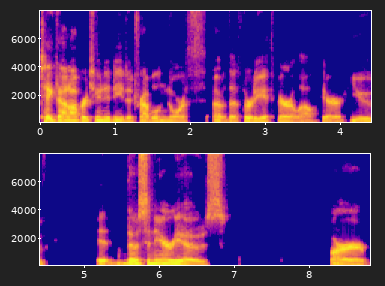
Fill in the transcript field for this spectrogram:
take that opportunity to travel north of the 38th parallel here. You've it, those scenarios are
